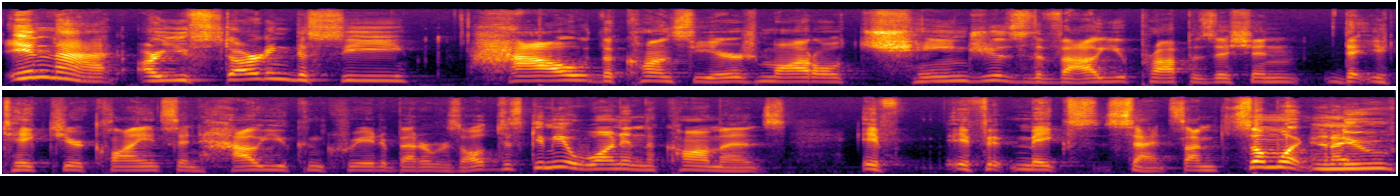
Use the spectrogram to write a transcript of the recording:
in that, are you starting to see how the concierge model changes the value proposition that you take to your clients and how you can create a better result? Just give me a one in the comments if if it makes sense. I'm somewhat and new. I,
